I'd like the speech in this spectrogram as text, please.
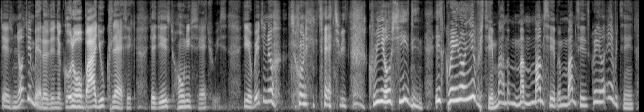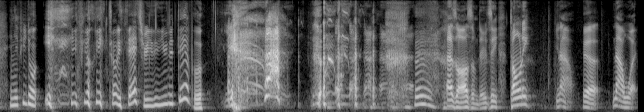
there's nothing better than the good old Bayou classic that is Tony Chachere's. The original Tony Chachere's Creole seasoning is great on everything. Mom, mom, mom said, mom said it's great on everything. And if you don't eat, if you don't eat Tony Chachere's, then you're the devil. Yeah. That's awesome, dude. See, Tony, now, yeah. now what?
